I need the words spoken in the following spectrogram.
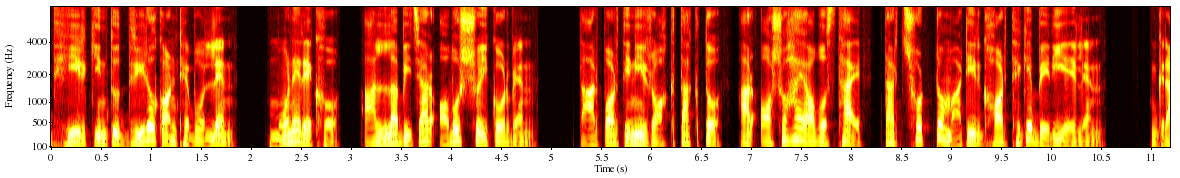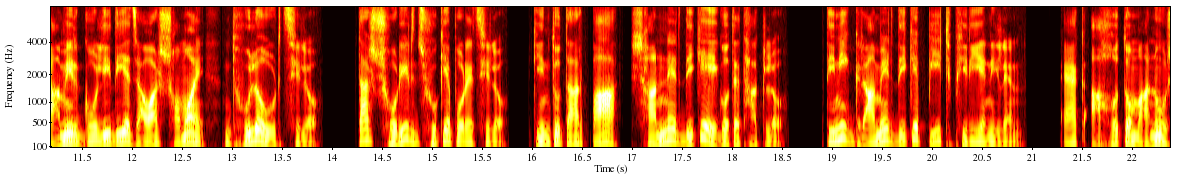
ধীর কিন্তু দৃঢ় কণ্ঠে বললেন, মনে রেখো, আল্লাহ বিচার অবশ্যই করবেন। তারপর তিনি রক্তাক্ত আর অসহায় অবস্থায় তার ছোট্ট মাটির ঘর থেকে বেরিয়ে এলেন। গ্রামের গলি দিয়ে যাওয়ার সময় ধুলো উঠছিল। তার শরীর ঝুঁকে পড়েছিল, কিন্তু তার পা সামনের দিকে এগোতে থাকল। তিনি গ্রামের দিকে পিঠ ফিরিয়ে নিলেন। এক আহত মানুষ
